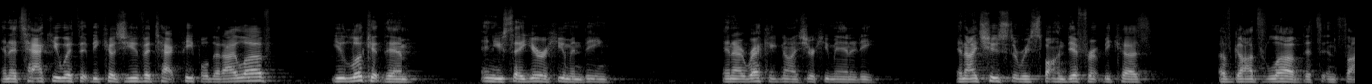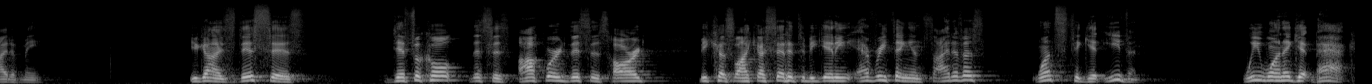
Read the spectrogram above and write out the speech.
and attack you with it because you've attacked people that I love. You look at them and you say, You're a human being. And I recognize your humanity. And I choose to respond different because of God's love that's inside of me. You guys, this is difficult. This is awkward. This is hard because, like I said at the beginning, everything inside of us wants to get even. We want to get back.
